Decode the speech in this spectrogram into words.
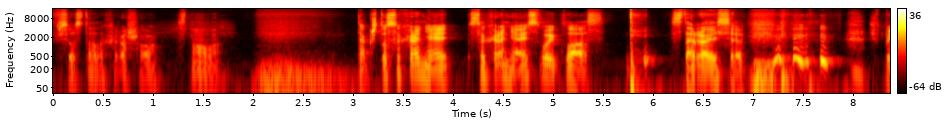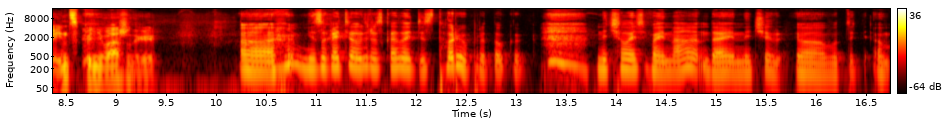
все стало хорошо снова. Так что сохраняй, сохраняй свой класс. Старайся. В принципе, не важны. А, Мне захотелось рассказать историю про то, как началась война, да, и начи- а, вот а,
